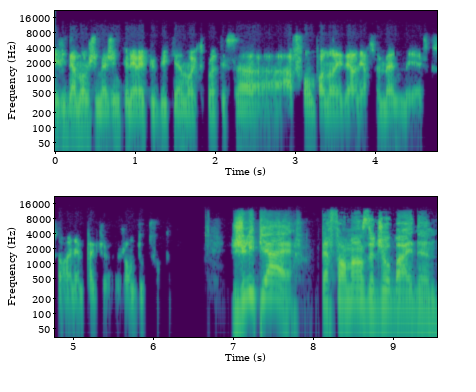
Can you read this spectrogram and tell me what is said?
Évidemment, j'imagine que les républicains vont exploiter ça à fond pendant les dernières semaines, mais est-ce que ça aura un impact? J'en doute fortement. Julie Pierre, performance de Joe Biden.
